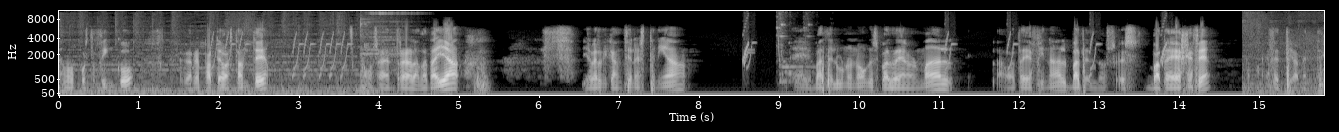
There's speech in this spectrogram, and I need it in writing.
hemos puesto 5, que reparte bastante. Vamos a entrar a la batalla. Y a ver qué canciones tenía. Eh, Battle 1 no, que es batalla normal. La batalla final, Battle 2. Es batalla de jefe. Efectivamente.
